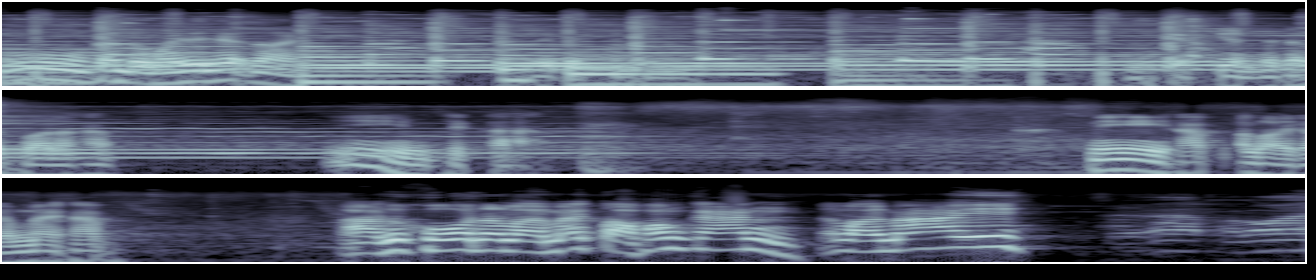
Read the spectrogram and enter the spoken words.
อืมกระดูกมาเยอะๆหน่อยเก็บเย็นไปเรียบร้อยแล้วครับ นี่บรรยากาศนี่ครับ อร่อยกันไหมครับ อ่าทุกคนอร่อยไหมตอบพร้อมกัน อร่อยไหมแซ่บอร่อย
